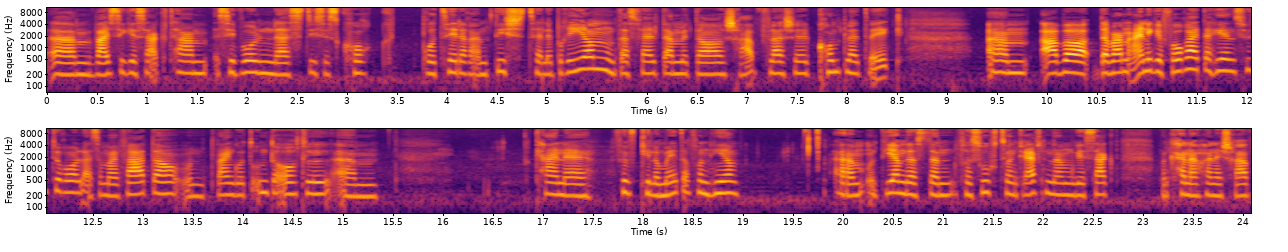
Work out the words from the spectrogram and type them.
Ähm, weil sie gesagt haben, sie wollen dass dieses Kochprozedere am Tisch zelebrieren und das fällt dann mit der Schraubflasche komplett weg. Ähm, aber da waren einige Vorreiter hier in Südtirol, also mein Vater und Weingut Unterortel, ähm, keine fünf Kilometer von hier. Ähm, und die haben das dann versucht zu entkräften und haben gesagt, man kann auch eine Schraub,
